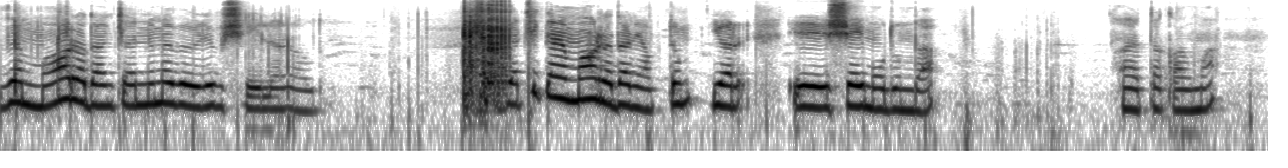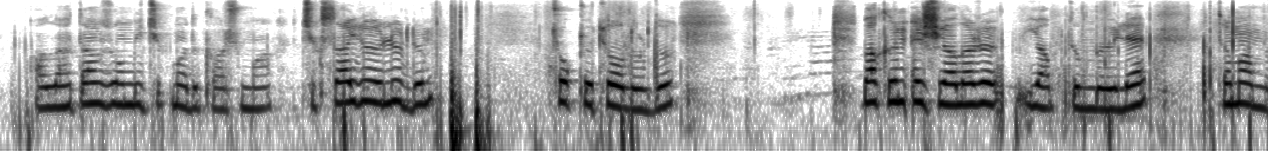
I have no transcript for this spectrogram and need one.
Ve mağaradan kendime böyle bir şeyler aldım. Gerçekten mağaradan yaptım. Yar e, şey modunda. Hayatta kalma. Allah'tan zombi çıkmadı karşıma. Çıksaydı ölürdüm. Çok kötü olurdu. Bakın eşyaları yaptım böyle. Tamam mı?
